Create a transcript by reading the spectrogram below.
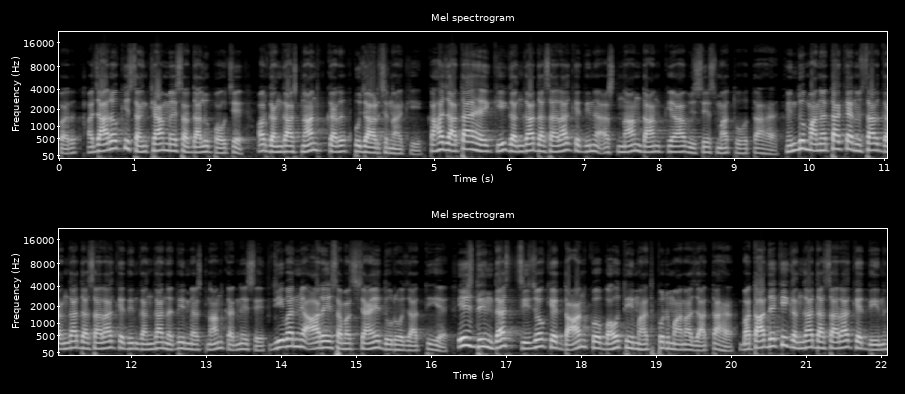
पर हज़ारों की संख्या में श्रद्धालु पहुँचे और गंगा स्नान कर पूजा अर्चना की। कहा जाता है कि गंगा दशहरा के दिन स्नान दान का विशेष महत्व होता है। हिंदू मान्यता के अनुसार गंगा दशहरा के दिन गंगा नदी में स्नान करने से जीवन में आ रही समस्याएँ दूर हो जाती है। इस दिन दस चीज़ों के दान को बहुत ही महत्वपूर्ण माना जाता है। बता दें कि गंगा दशहरा के दिन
